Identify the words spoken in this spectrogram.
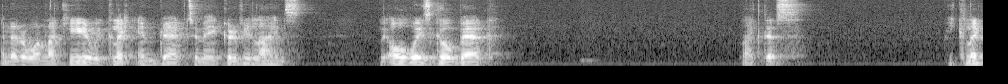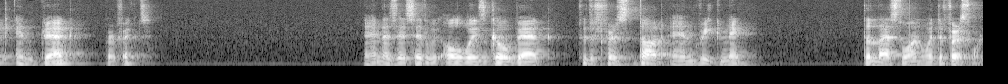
another one like here, we click and drag to make curvy lines. We always go back like this we click and drag perfect and as I said we always go back to the first dot and reconnect the last one with the first one.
